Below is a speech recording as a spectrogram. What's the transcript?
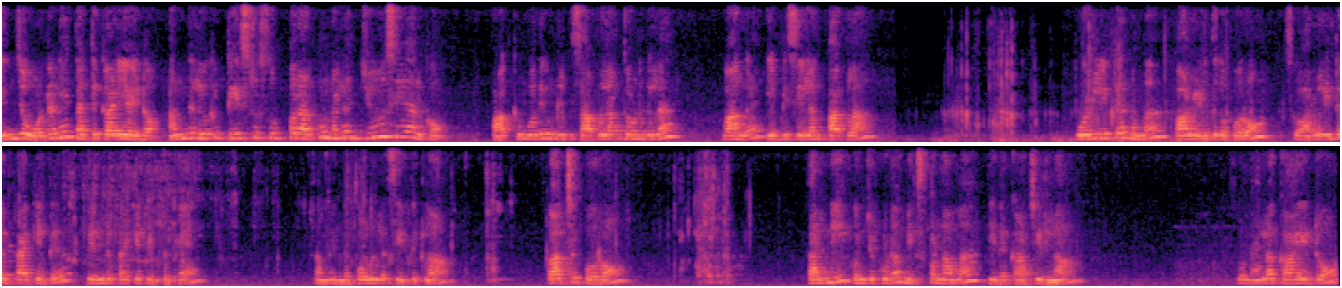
செஞ்ச உடனே தட்டுக்காளி ஆகிடும் அந்த அளவுக்கு டேஸ்ட்டும் சூப்பராக இருக்கும். நல்லா ஜூஸியாக இருக்கும். பார்க்கும்போதே உங்களுக்கு சாப்பிடலாம்னு தோணுதுல்ல? வாங்க எப்படி செய்யலாம்னு பார்க்கலாம். ஒரு லிட்டர் நம்ம பால் எடுத்துக்க போகிறோம் ஸோ அரை லிட்டர் பேக்கெட்டு ரெண்டு பேக்கெட் எடுத்திருக்கேன். நம்ம இந்த பவுலில் சேர்த்துக்கலாம். காய்ச்ச போகிறோம் தண்ணி கொஞ்சம் கூட மிக்ஸ் பண்ணாமல் இதை காய்ச்சிடலாம். ஸோ நல்லா காயட்டும்.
